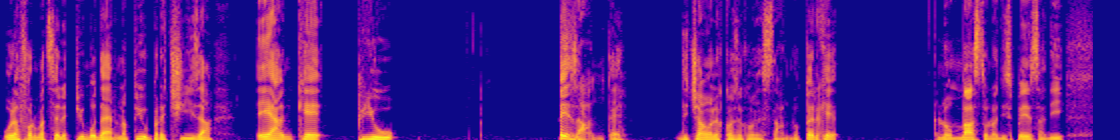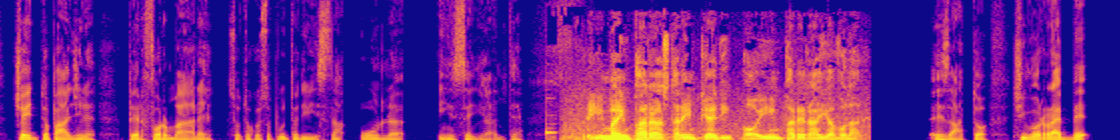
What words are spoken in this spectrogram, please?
una formazione più moderna, più precisa e anche più pesante. Diciamo le cose come stanno, perché non basta una dispensa di 100 pagine per formare, sotto questo punto di vista, un insegnante. Prima impara a stare in piedi, poi imparerai a volare. Esatto, ci vorrebbe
